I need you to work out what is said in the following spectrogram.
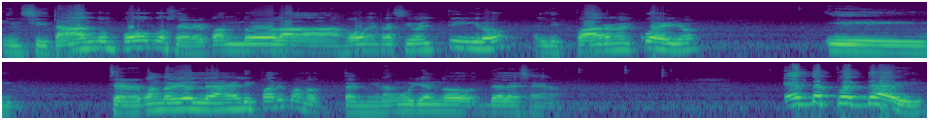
incitando un poco, se ve cuando la joven recibe el tiro, el disparo en el cuello, y se ve cuando ellos le dan el disparo y cuando terminan huyendo de la escena. Es después de ahí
